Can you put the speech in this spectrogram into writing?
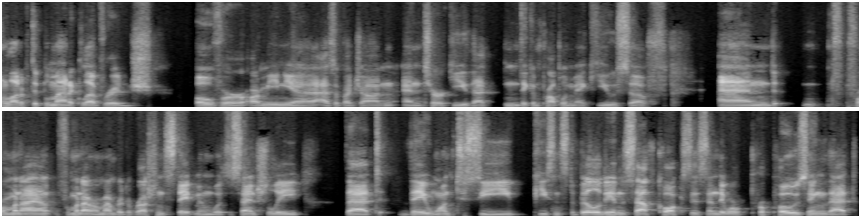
a lot of diplomatic leverage over Armenia, Azerbaijan, and Turkey that they can probably make use of. And from when I from what I remember, the Russian statement was essentially that they want to see peace and stability in the South Caucasus, and they were proposing that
